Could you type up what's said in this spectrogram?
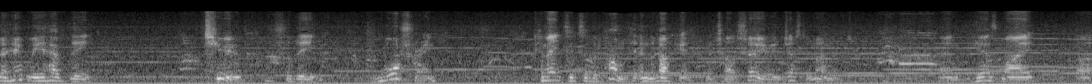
So here we have the tube for the watering connected to the pump in the bucket, which I'll show you in just a moment. And here's my uh,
